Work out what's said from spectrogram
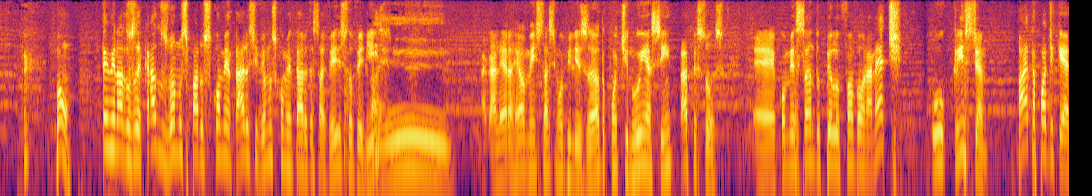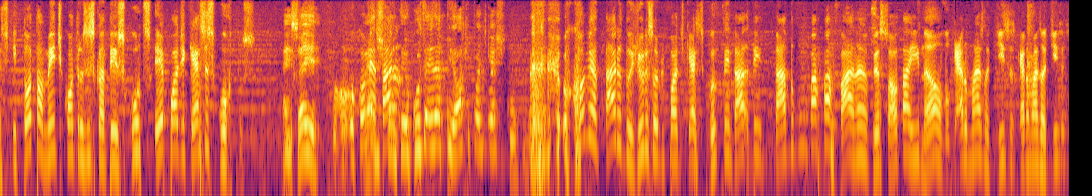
Bom, terminados os recados, vamos para os comentários. Tivemos comentário dessa vez, estou feliz. Aí. A galera realmente está se mobilizando. Continuem assim, tá, pessoas? É, começando pelo Fumble na net, o Christian baita podcast e totalmente contra os escanteios curtos e podcasts curtos. É isso aí. O, o comentário. Escanteio curto ainda é pior que podcast curto. Né? o comentário do Júlio sobre podcast curto tem dado, tem dado um bafafá, né? O pessoal tá aí, não, quero mais notícias, quero mais notícias.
